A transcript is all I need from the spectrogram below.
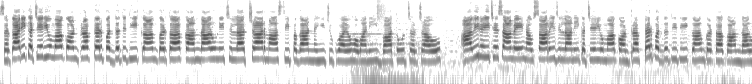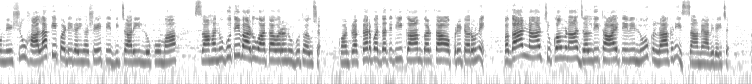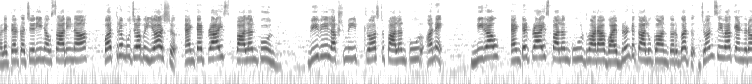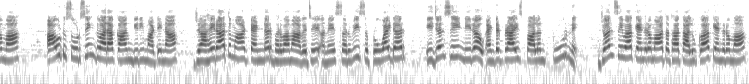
સરકારી કચેરીઓમાં કોન્ટ્રાક્ટર પદ્ધતિથી કામ કરતા કામદારોને છેલ્લા ચાર માસથી પગાર નહીં ચૂકવાયો હોવાની વાતો, ચર્ચાઓ આવી રહી છે સામે. નવસારી જિલ્લાની કચેરીઓમાં કોન્ટ્રાક્ટર પદ્ધતિથી કામ કરતા કામદારોને શું હાલાકી પડી રહી હશે તે વિચારી લોકોમાં સહાનુભૂતિવાળું વાતાવરણ ઊભું થયું છે. કોન્ટ્રાક્ટર પદ્ધતિથી કામ કરતા ઓપરેટરોને પગારના ચૂકવણા જલ્દી થાય તેવી લોક લાગણી સામે આવી રહી છે. કલેક્ટર કચેરી નવસારીના પત્ર મુજબ Yash enterprise Palanpur, VV Lakshmi trust Palanpur અને નીરવ એન્ટરપ્રાઇઝ પાલનપુર દ્વારા વાઇબ્રન્ટ તાલુકા અંતર્ગત જનસેવા કેન્દ્રમાં આઉટસોર્સિંગ દ્વારા કામગીરી માટેના જાહેરાતમાં ટેન્ડર ભરવામાં આવે છે અને service provider agency Nirav enterprise પાલનપુરને જનસેવા કેન્દ્રમાં તથા તાલુકા કેન્દ્રમાં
